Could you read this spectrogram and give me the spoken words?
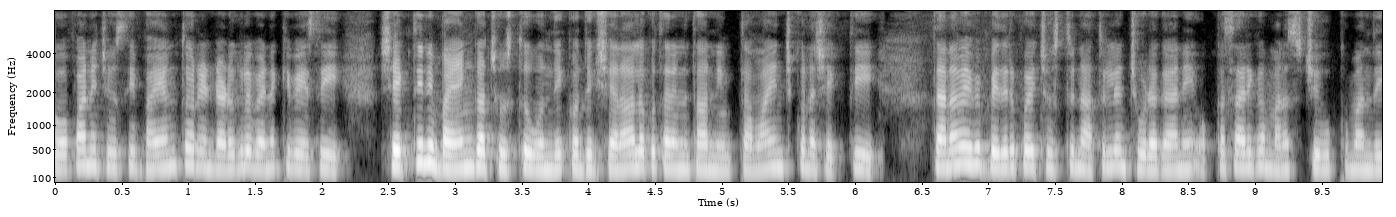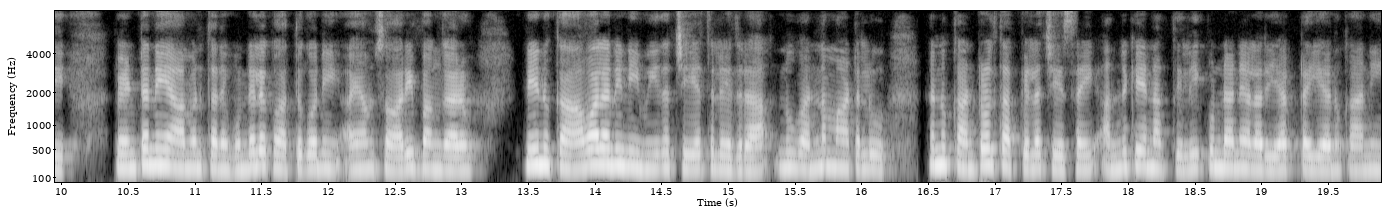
కోపాన్ని చూసి భయంతో రెండు అడుగులు వెనక్కి వేసి శక్తిని భయంగా చూస్తూ ఉంది. కొద్ది క్షణాలకు తనని తాను తమాయించుకున్న శక్తి తన వైపు బెదిరిపోయి చూస్తున్న అతుల్యం చూడగానే ఒక్కసారిగా మనసు చివుక్కుమంది. వెంటనే ఆమెను తన గుండెలకు హత్తుకొని ఐఆమ్ సారీ బంగారం నేను కావాలని నీ మీద చేయతలేదురా నువ్వన్న మాటలు నన్ను కంట్రోల్ తప్పేలా చేశాయి. అందుకే నాకు తెలియకుండానే అలా రియాక్ట్ అయ్యాను కానీ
